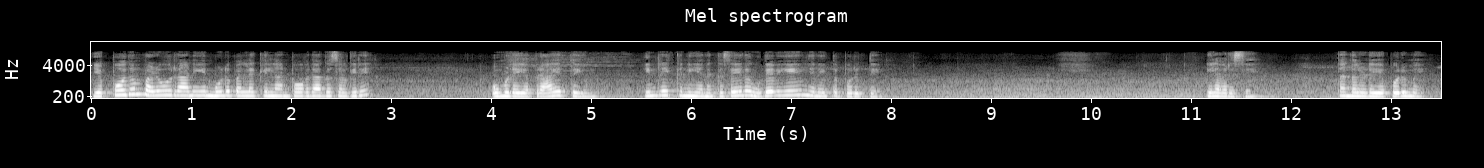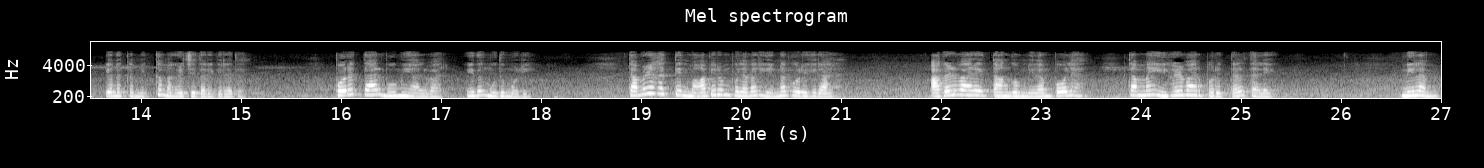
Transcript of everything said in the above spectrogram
எப்போதும் பழுவூர் ராணியின் மூடு பல்லக்கில் நான் போவதாக சொல்கிறேன். உம்முடைய பிராயத்தையும் இன்றைக்கு நீ எனக்கு செய்த உதவியையும் நினைத்து பொறுத்தேன். இளவரசே தங்களுடைய பொறுமை எனக்கு மிக்க மகிழ்ச்சி தருகிறது. பொறுத்தார் பூமி ஆழ்வார் இது முதுமொழி. தமிழகத்தின் மாபெரும் புலவர் என்ன கூறுகிறார்? அகழ்வாரை தாங்கும் நிலம் போல தம்மை இகழ்வார் பொறுத்தல் தலை. நிலம்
